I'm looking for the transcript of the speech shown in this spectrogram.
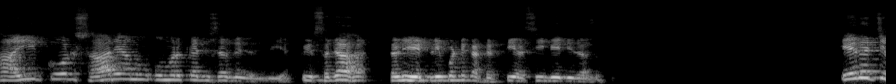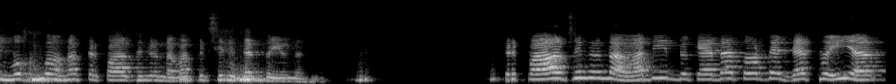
ਹਾਈ ਕੋਰਟ ਸਾਰਿਆਂ ਨੂੰ ਉਮਰ ਕੈਦ ਦੀ ਸਜ਼ਾ ਦੇ ਦਿੰਦੀ ਹੈ। ਵੀ ਸਜ਼ਾ ਤੜੀ ਹੇਠਲੀ ਕੋਰਟ ਨੇ ਘੱਟ ਦਿੱਤੀ ਹੈ ਸੀਬੀਆਈ ਦੀ ਅਦਾਲਤ ਇਹਦੇ ਚ ਮੁੱਖ ਭਾਵਨਾ ਕਿਰਪਾਲ ਸਿੰਘ ਰੰਧਾਵਾ ਪਿੱਛੇ ਜਿਹੀ ਡੈਥ ਹੋਈ ਉਹਨਾਂ ਦੀ। ਕਿਰਪਾਲ ਸਿੰਘ ਰੰਧਾਵਾ ਦੀ ਬਕਾਇਦਾ ਤੌਰ ਤੇ ਡੈਥ ਹੋਈ ਆ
